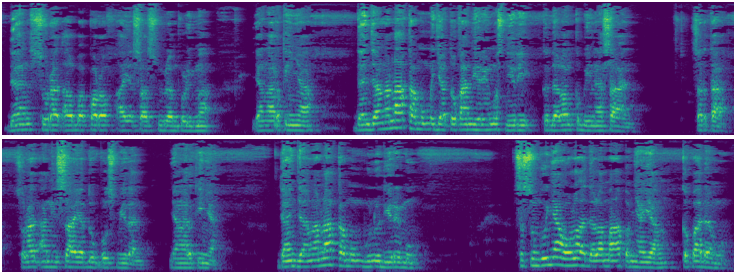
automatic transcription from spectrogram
dan surat Al-Baqarah ayat 195 yang artinya dan janganlah kamu menjatuhkan dirimu sendiri ke dalam kebinasaan serta surat An-Nisa ayat 29 yang artinya dan janganlah kamu membunuh dirimu sesungguhnya Allah adalah Maha Penyayang kepadamu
